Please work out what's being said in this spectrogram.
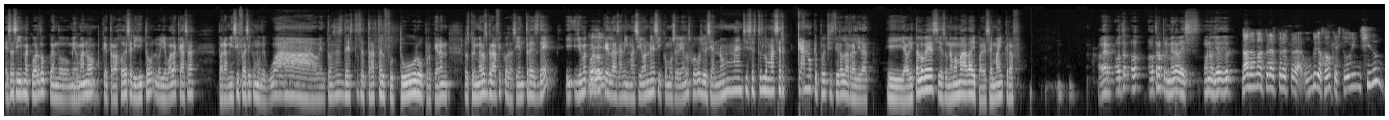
Esa sí me acuerdo cuando mi hermano que trabajó de cerillito lo llevó a la casa. Para mí sí fue así como de, wow, entonces de esto se trata el futuro, porque eran los primeros gráficos así en 3D. Y, y yo me acuerdo que las animaciones y cómo se veían los juegos, yo decía, no manches, esto es lo más cercano que puede existir a la realidad. Y ahorita lo ves y es una mamada y parece Minecraft. A ver, otra, o- otra primera vez. Bueno, ya, ya. No, no, no, espera, espera, espera. Un videojuego que estuvo bien chido,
